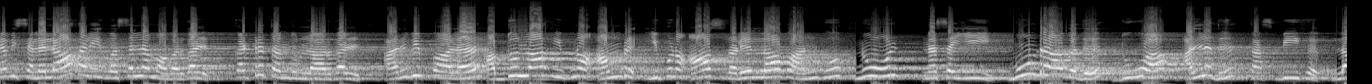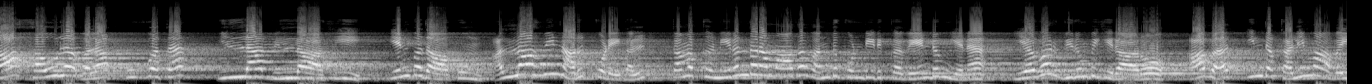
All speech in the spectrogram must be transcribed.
நபி ஸல்லல்லாஹு அலை வசல்லம் அவர்கள் கற்று தந்துள்ளார்கள். அறிவிப்பாளர் அப்துல்லாஹ் இப்னு அம்ர் இப்னு ஆஸ் ரலியல்லாஹ் அன்பு நூல் நசையி. மூன்றாவது துவா அல்லது தஸ்பீஹ். லா ஹவுல வலா குவத இல்லா பில்லாஹி. என்பதாகும். அல்லாஹ்வின் அருட்கொடைகள் தமக்கு நிரந்தரமாக வந்து கொண்டிருக்க வேண்டும் என எவர் விரும்புகிறாரோ அவர் இந்த கலிமாவை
